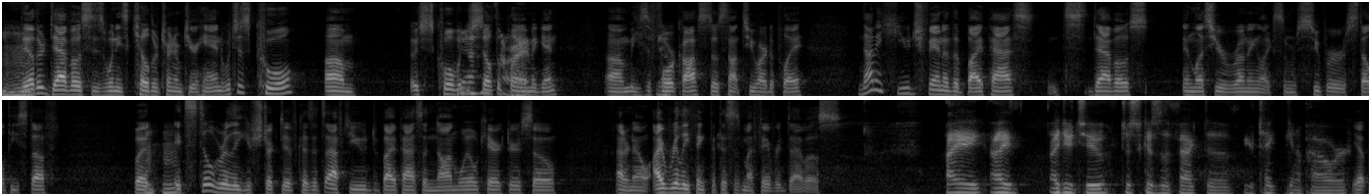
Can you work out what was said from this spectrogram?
Mhm. The other Davos is when he's killed, return him to your hand, which is cool. Um, which is cool, but Yeah, you still have to play him again. Um, he's a Yeah. four cost, so it's not too hard to play. Not a huge fan of the bypass Davos unless you're running like some super stealthy stuff. But Mhm. it's still really restrictive because it's after you bypass a non-loyal character. So I don't know. I really think that this is my favorite Davos. I I I do too, just because of the fact of you're taking a power. Yep.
